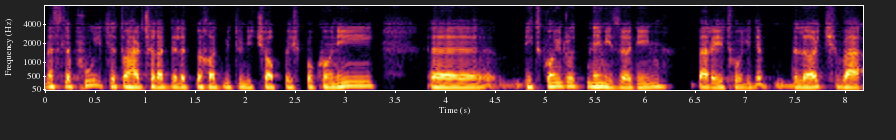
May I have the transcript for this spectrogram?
مثل پول که تو هر چقدر دلت بخواد می‌تونی چاپش بکنی بیت کوین رو نمی‌ذاریم برای تولید بلاک و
